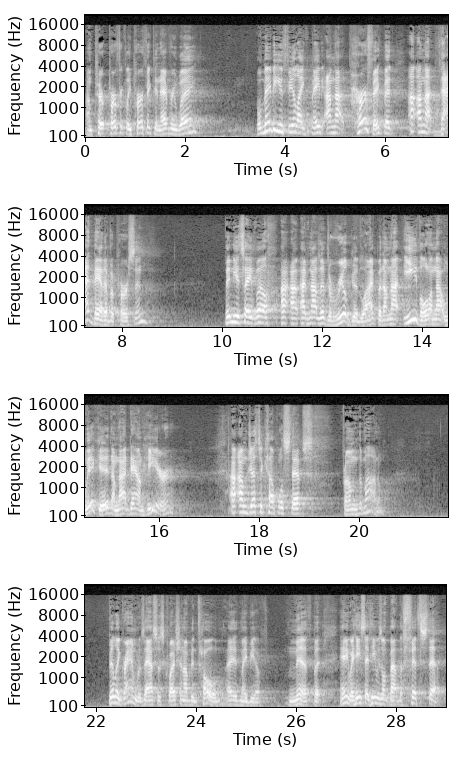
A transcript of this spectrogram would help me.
I'm per- perfectly perfect in every way. Well, maybe you feel like maybe I'm not perfect, but I, I'm not that bad of a person. Then you'd say, Well, I, have not lived a real good life, but I'm not evil, I'm not wicked, I'm not down here. I, I'm just a couple steps from the bottom. Billy Graham was asked this question, I've been told, eh, it may be a myth, but anyway, he said he was about the fifth step,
